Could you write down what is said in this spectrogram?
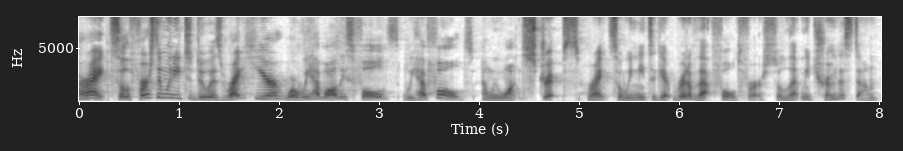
All right, so the first thing we need to do is right here where we have all these folds, we have folds and we want strips, right? So we need to get rid of that fold first. So let me trim this down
